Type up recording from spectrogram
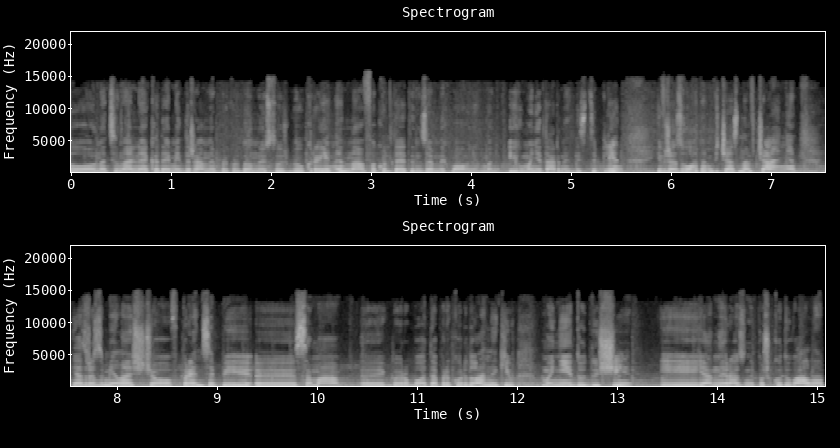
до Національної академії Державної прикордонної служби України на факультет іноземних мов і гуманітарних дисциплін. І вже згодом під час навчання я зрозуміла, що в принципі е, сама е, якби робота прикордонників мені до душі. І я ні разу не пошкодувала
